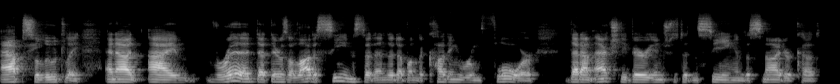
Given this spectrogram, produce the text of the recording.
Absolutely. And I I read that there's a lot of scenes that ended up on the cutting room floor that I'm actually very interested in seeing in the Snyder cut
